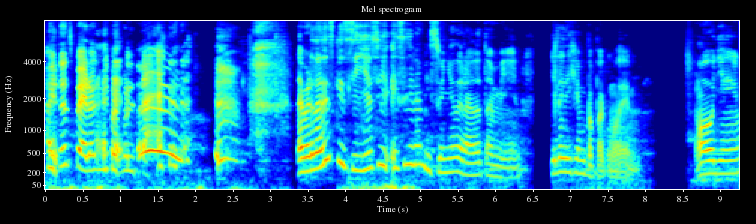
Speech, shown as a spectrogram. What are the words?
Ahí te espero en mi facultad. La verdad es que sí, ese era mi sueño dorado también. Yo le dije a mi papá como de, oye,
